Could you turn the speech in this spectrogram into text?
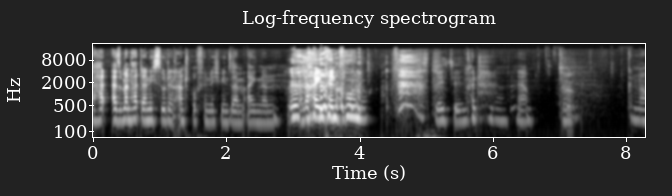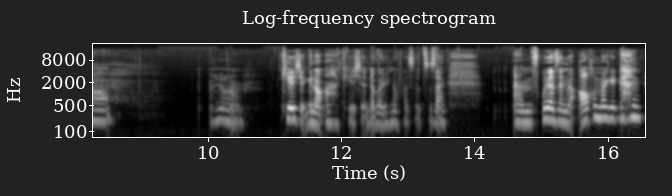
hat, also man hat da nicht so den Anspruch, finde ich, wie in seinem eigenen, seiner eigenen Wohnung. Richtig. Könnte ja. Ja. Genau. ja. Kirche, genau. Ah, Kirche, da wollte ich noch was dazu sagen. Ähm, früher sind wir auch immer gegangen,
